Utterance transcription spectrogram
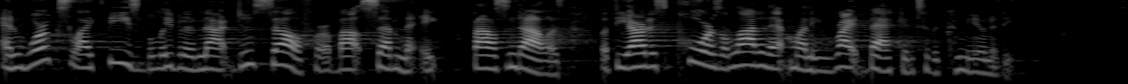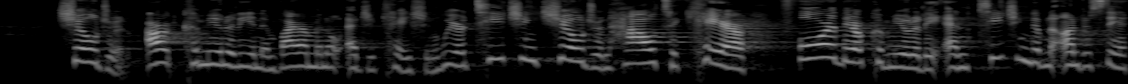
and works like these, believe it or not, do sell for about seven to eight thousand dollars. But the artist pours a lot of that money right back into the community. Children, art, community, and environmental education. We are teaching children how to care for their community and teaching them to understand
